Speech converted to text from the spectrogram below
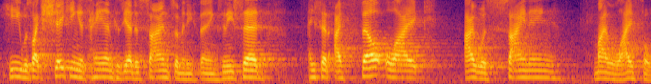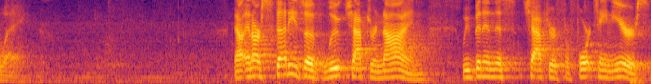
he was like shaking his hand because he had to sign so many things. And he said, he said, I felt like I was signing my life away. Now, in our studies of Luke chapter 9, We've been in this chapter for 14 years.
